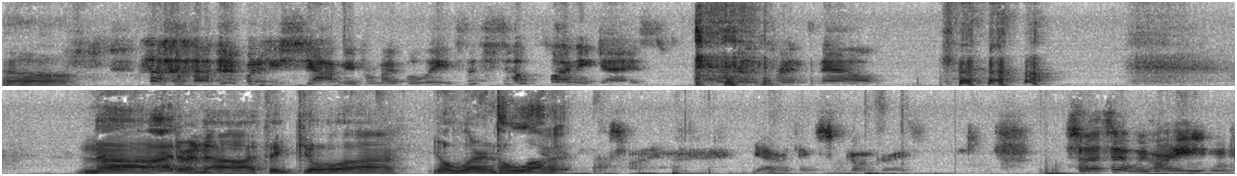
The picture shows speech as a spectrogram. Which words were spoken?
oh. what if he shot me for my beliefs? That's so funny, guys. We're really friends now. no, I don't know. I think you'll uh, you'll learn to love it. Yeah, everything's going great. So that's it. We've already eaten.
